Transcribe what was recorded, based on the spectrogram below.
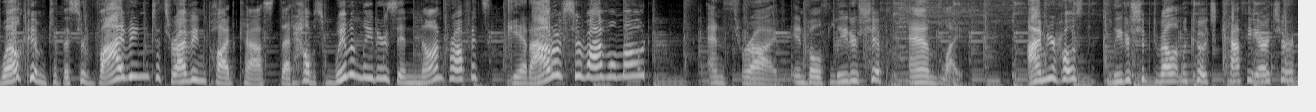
Welcome to the Surviving to Thriving podcast that helps women leaders in nonprofits get out of survival mode and thrive in both leadership and life. I'm your host, leadership development coach Kathy Archer,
